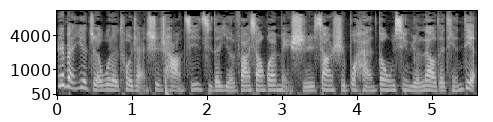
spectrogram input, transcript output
日本业者为了拓展市场，积极的研发相关美食，像是不含动物性原料的甜点，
